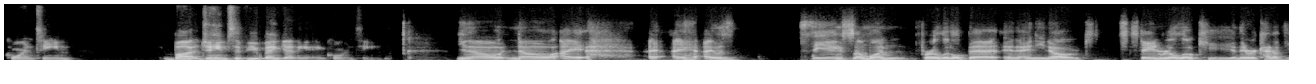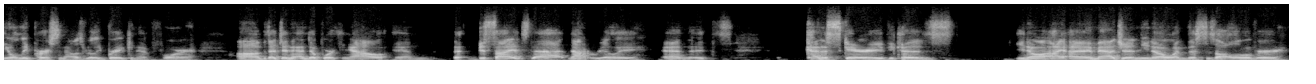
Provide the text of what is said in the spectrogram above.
quarantine but james have you been getting it in quarantine You know, no, I, I, I, I was seeing someone for a little bit, and and you know, staying real low key, and they were kind of the only person I was really breaking it for, um, but that didn't end up working out. And besides that, not really. And it's kind of scary because, you know, I, I imagine, you know, when this is all over,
